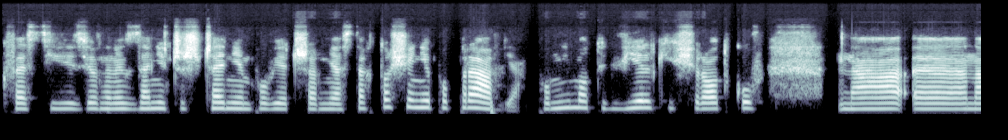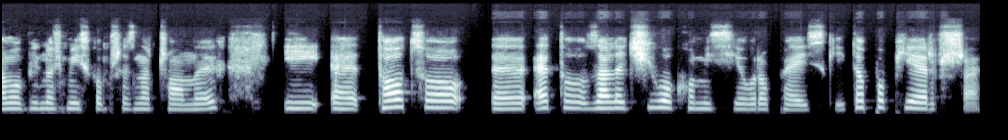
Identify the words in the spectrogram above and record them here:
kwestii związanych z zanieczyszczeniem powietrza w miastach, to się nie poprawia, pomimo tych wielkich środków na, na mobilność miejską przeznaczonych i to, co ETO zaleciło Komisji Europejskiej, to po pierwsze.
